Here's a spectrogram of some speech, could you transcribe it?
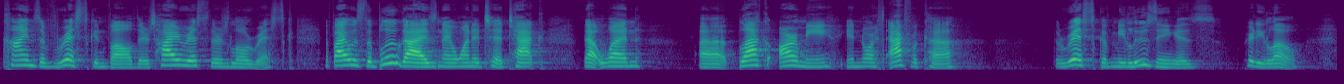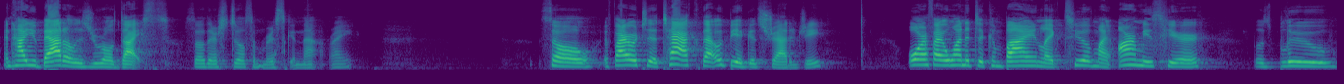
kinds of risk involved. There's high risk, there's low risk. If I was the blue guys and I wanted to attack that one uh, black army in North Africa, the risk of me losing is pretty low. And how you battle is you roll dice. So there's still some risk in that, right? So if I were to attack, that would be a good strategy. Or if I wanted to combine like two of my armies here, those blue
